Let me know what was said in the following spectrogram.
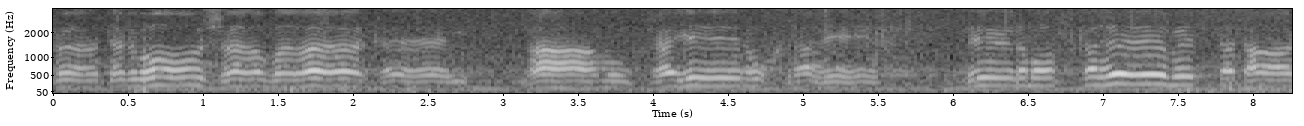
Божа, дар Божа великий, нам Україну храни. Вір москалевих татар,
